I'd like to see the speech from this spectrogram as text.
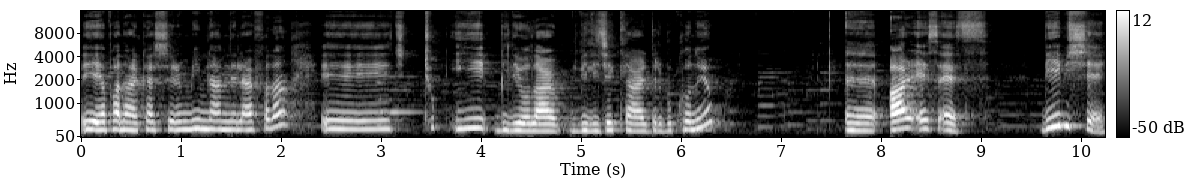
yapan arkadaşlarım bilmem neler falan ee, çok iyi biliyorlar bileceklerdir bu konuyu. Ee, RSS diye bir şey.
